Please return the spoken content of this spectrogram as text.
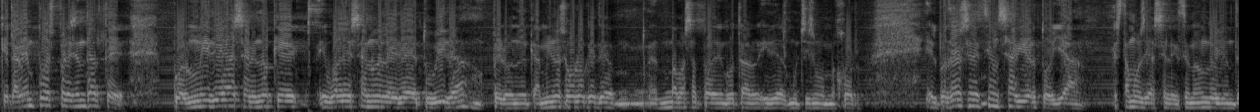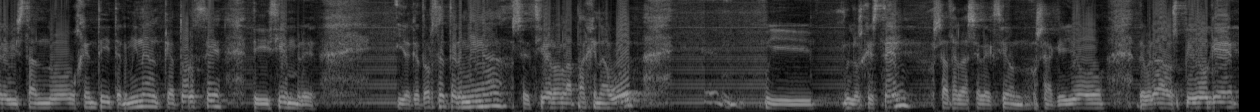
que también puedes presentarte con una idea sabiendo que igual esa no es la idea de tu vida, pero en el camino seguro que te, vamos a poder encontrar ideas muchísimo mejor. El proceso de selección se ha abierto ya. Estamos ya seleccionando y entrevistando gente y termina el 14 de diciembre. y el 14 termina, se cierra la página web y los que estén se hace la selección. O sea que yo de verdad os pido que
